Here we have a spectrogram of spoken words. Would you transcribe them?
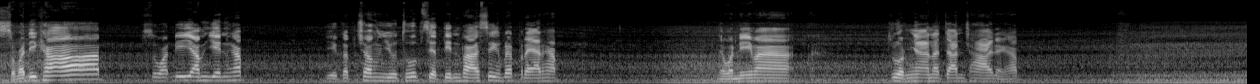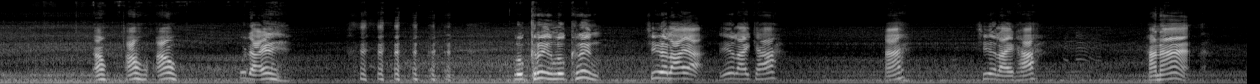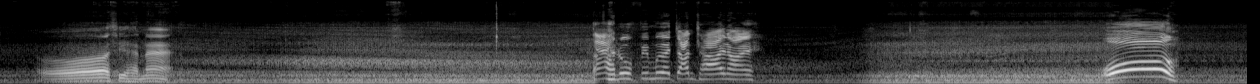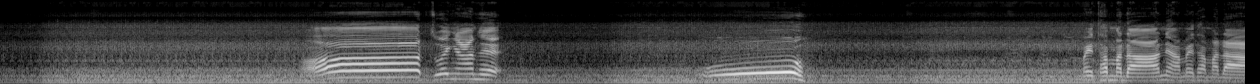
สวัสดีครับ สวัสดียามเย็นครับ อยู่กับช่อง YouTube เสียตินพาซิ่งแปรแปรครับ ในวันนี้มาตรวจงานอาจารย์ชายหน่อยครับ เอาเอาเอาผู้ใดนี่ลูกครึ่งลูกครึ่ง ชื่ออะไรอะชื่ออะไรคะฮะชื่ออะไรคะฮาน่าโอ้ชื่อฮาน่า อะดูฝีมืออาจารย์ชายหน่อย โอ้อสวยงามเถอะโอ้ ไม่ธรรมดาเนี่ย ไม่ธรรมดา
